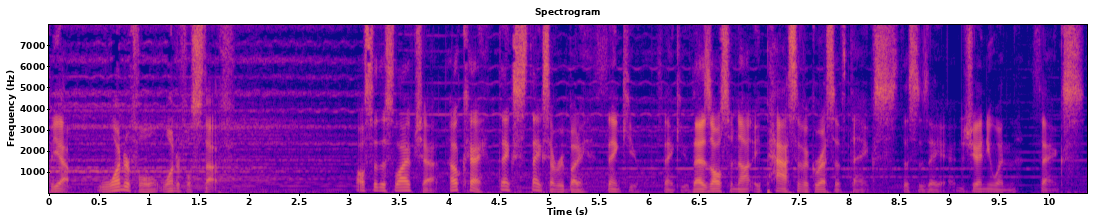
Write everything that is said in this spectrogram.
but yeah, wonderful, wonderful stuff. Also, this live chat. Okay, thanks, thanks everybody. Thank you, thank you. That is also not a passive aggressive thanks. This is a genuine thanks.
